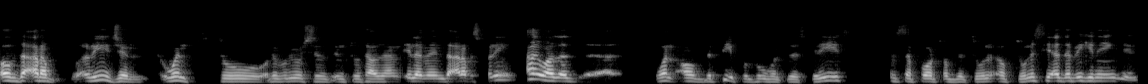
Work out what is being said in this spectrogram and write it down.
of the Arab region went to revolutions in 2011, the Arab Spring, I was uh, one of the people who went to the streets in support of the of Tunisia at the beginning,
